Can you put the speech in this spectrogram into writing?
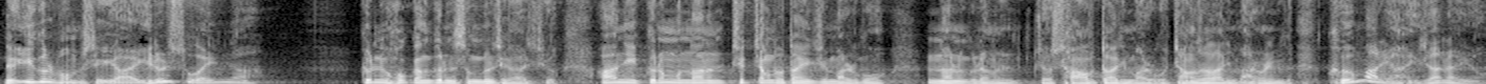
근데 이걸 보면서 야 이럴 수가 있냐? 그런 혹한 그런 성도 제가 하죠. 아니, 그러면 나는 직장도 다니지 말고 나는 그러면 저 사업도 하지 말고 장사도 하지 말고 그 말이 아니잖아요.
